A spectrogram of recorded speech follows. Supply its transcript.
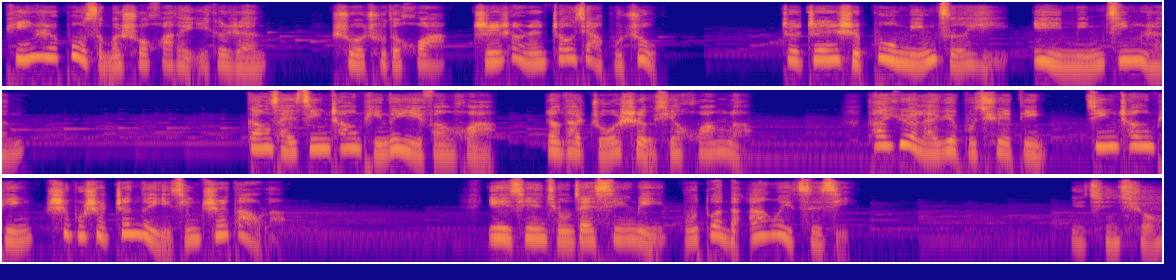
平日不怎么说话的一个人，说出的话直让人招架不住。这真是不鸣则已，一鸣惊人。刚才金昌平的一番话，让他着实有些慌了。他越来越不确定金昌平是不是真的已经知道了。叶千琼在心里不断的安慰自己：“叶千琼，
